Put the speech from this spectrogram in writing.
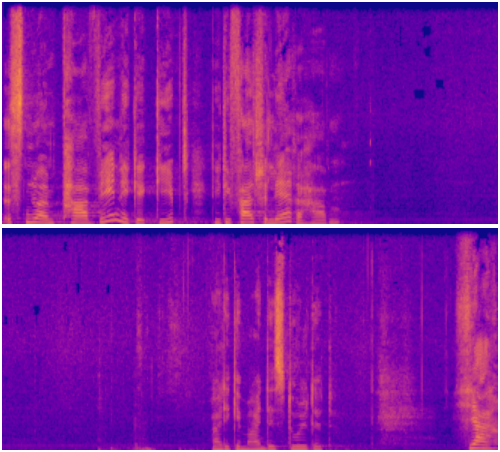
es nur ein paar wenige gibt, die die falsche Lehre haben? Weil die Gemeinde es duldet. Ja.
